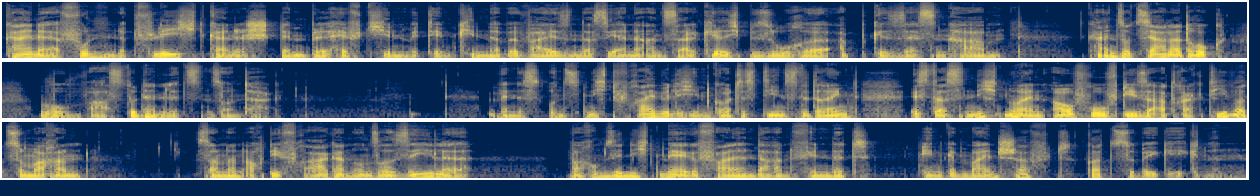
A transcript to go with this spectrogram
Keine erfundene Pflicht, keine Stempelheftchen, mit dem Kinder beweisen, dass sie eine Anzahl Kirchbesuche abgesessen haben. Kein sozialer Druck. Wo warst du denn letzten Sonntag? Wenn es uns nicht freiwillig in Gottesdienste drängt, ist das nicht nur ein Aufruf, diese attraktiver zu machen, sondern auch die Frage an unsere Seele, warum sie nicht mehr Gefallen daran findet, in Gemeinschaft Gott zu begegnen.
